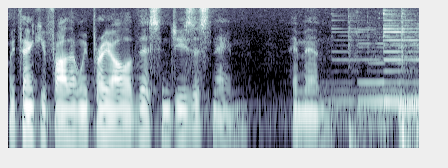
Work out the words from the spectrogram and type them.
We thank you, Father, and we pray all of this in Jesus' name. Amen.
